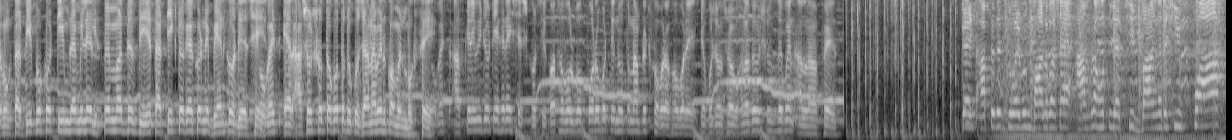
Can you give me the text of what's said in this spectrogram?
এবং তার বিপক্ষ টিমরা মিলে স্প্যামারদের দিয়ে তার টিকটক অ্যাকাউন্টে ব্যান করে দিয়েছে। তো গাইস এর আসল সত্য কতটুকু জানাবেন কমেন্ট বক্সে আজকের ভিডিওটি এখানেই শেষ করছি। কথা বলব পরবর্তী নতুন আপডেট খবরে খবরে সে পর্যন্ত সব ভালো থাকবেন সুস্থ থাকবেন। আল্লাহ হাফেজ। গাইজ আপনাদের দোয়া এবং ভালোবাসায় আমরা হতে যাচ্ছি Bangladeshi first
